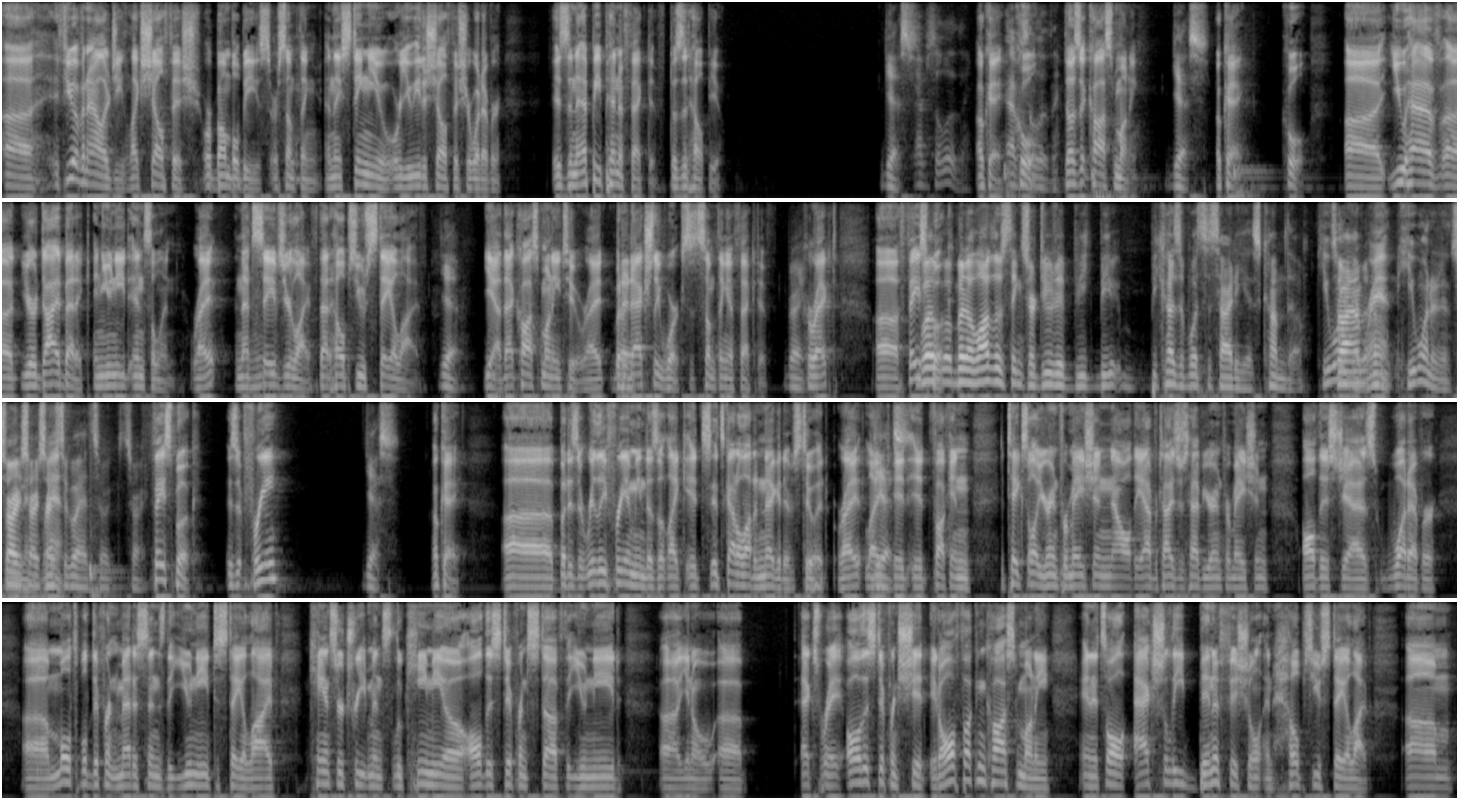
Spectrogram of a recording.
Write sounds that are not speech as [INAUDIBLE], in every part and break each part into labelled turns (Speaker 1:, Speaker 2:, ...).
Speaker 1: uh, if you have an allergy like shellfish or bumblebees or something, and they sting you, or you eat a shellfish or whatever, is an EpiPen effective? Does it help you?
Speaker 2: Yes.
Speaker 3: Absolutely.
Speaker 1: Okay, cool. Does it cost money?
Speaker 2: Yes.
Speaker 1: Okay, cool. Uh, you have uh, you're diabetic and you need insulin, right? And
Speaker 2: Mm-hmm.
Speaker 1: that saves your life. That helps you stay alive.
Speaker 2: Yeah.
Speaker 1: Yeah, that costs money too, right? But it actually works. It's something effective.
Speaker 2: Right.
Speaker 1: Correct. Uh, Facebook.
Speaker 2: But, but, but a lot of those things are due to be, be because of what society has come, though.
Speaker 3: He
Speaker 2: So
Speaker 3: wanted
Speaker 2: I'm-
Speaker 3: a
Speaker 2: I'm-
Speaker 3: rant. he wanted a
Speaker 2: Sorry, sorry, sorry.
Speaker 3: rant.
Speaker 2: So go ahead. So sorry.
Speaker 1: Facebook. Is it free?
Speaker 2: Yes.
Speaker 1: Okay. Uh, but is it really free? I mean, does it like it's it's got a lot of negatives to it, right? Like
Speaker 2: Yes.
Speaker 1: it, it fucking it takes all your information. Now all the advertisers have your information, all this jazz, whatever. Uh, multiple different medicines that you need to stay alive, cancer treatments, leukemia, all this different stuff that you need. Uh, you know, uh, X-ray, all this different shit. It all fucking costs money, and it's all actually beneficial and helps you stay alive. Um,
